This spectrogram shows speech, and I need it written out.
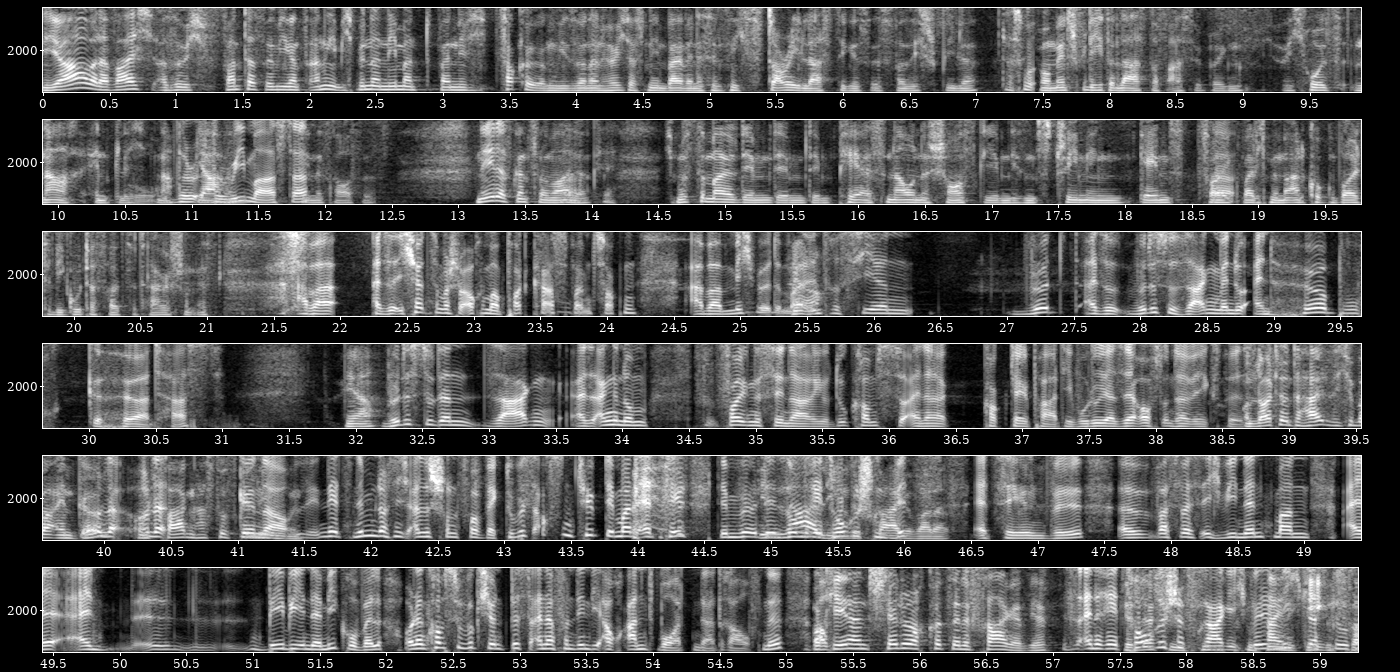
Ja, aber da war ich, also ich fand das irgendwie ganz angenehm. Ich bin dann jemand, wenn ich zocke irgendwie, sondern höre ich das nebenbei, wenn es jetzt nicht Storylastiges ist, was ich spiele. Im Moment spiele ich The Last of Us übrigens. Ich hol's nach, endlich. nach The- the Jahren, Remaster? Nachdem es raus ist. Nee, das ganz normale. Ah, okay. Ich musste mal dem, dem, dem PS Now eine Chance geben, diesem Streaming-Games-Zeug, Ja. weil ich mir mal angucken wollte, wie gut das heutzutage schon ist. Aber, also ich höre zum Beispiel auch immer Podcasts beim Zocken, aber mich würde mal Ja. interessieren, würd, also würdest du sagen, wenn du ein Hörbuch gehört hast, Ja. würdest du dann sagen, also angenommen, folgendes Szenario, du kommst zu einer Cocktailparty, wo du ja sehr oft unterwegs bist. Und Leute unterhalten sich über ein Buch Oder- und oder- fragen, hast du es Genau, gelesen? jetzt nimm doch nicht alles schon vorweg. Du bist auch so ein Typ, dem man erzählt, dem dem so einen rhetorischen Witz erzählen will. Äh, was weiß ich, wie nennt man ein, ein, äh, Baby in der Mikrowelle? Und dann kommst du wirklich und bist einer von denen, die auch antworten da drauf. Ne? Okay, dann stell du doch kurz deine Frage. Wir, Das ist eine rhetorische Frage. Ich will nicht, dass du.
